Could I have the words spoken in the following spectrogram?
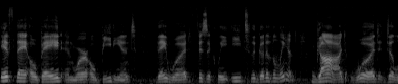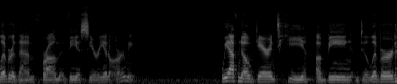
If they obeyed and were obedient, they would physically eat the good of the land. God would deliver them from the Assyrian army. We have no guarantee of being delivered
